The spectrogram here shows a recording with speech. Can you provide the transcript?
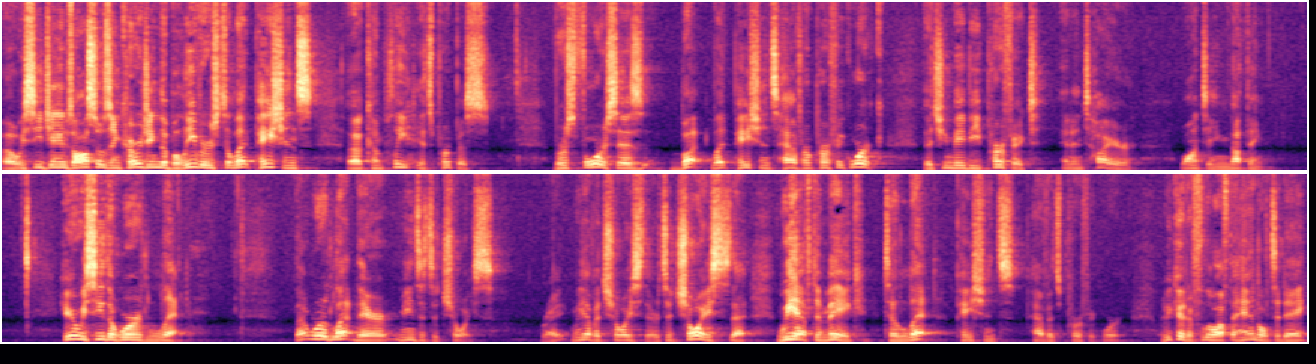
uh, we see James also is encouraging the believers to let patience uh, complete its purpose. Verse 4 says, But let patience have her perfect work, that you may be perfect and entire, wanting nothing. Here we see the word let. That word let there means it's a choice right? We have a choice there. It's a choice that we have to make to let patience have its perfect work. We could have flew off the handle today,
